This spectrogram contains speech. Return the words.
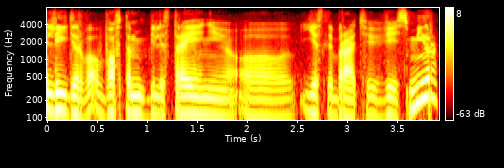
лидер в автомобилестроении, а, если брать весь мир.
